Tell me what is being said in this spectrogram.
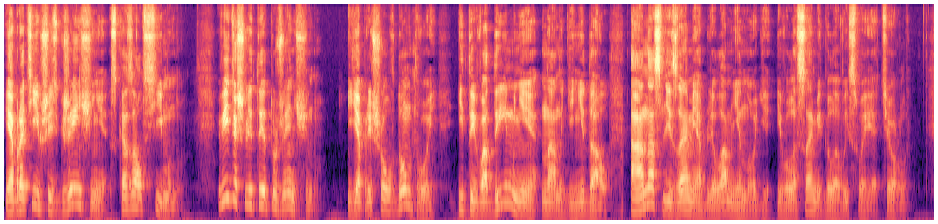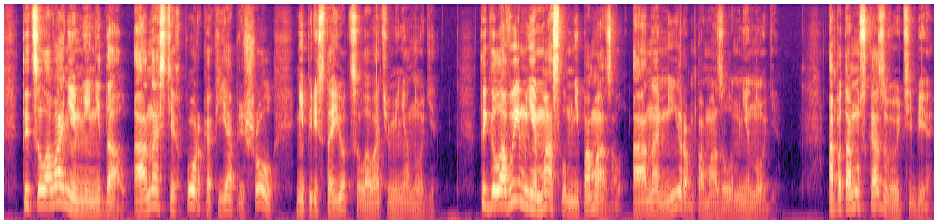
И, обратившись к женщине, сказал Симону, видишь ли ты эту женщину? Я пришел в дом твой, и ты воды мне на ноги не дал, а она слезами облила мне ноги и волосами головы своей оттерла. Ты целования мне не дал, а она с тех пор, как я пришел, не перестает целовать у меня ноги. Ты головы мне маслом не помазал, а она миром помазала мне ноги. А потому сказываю тебе,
